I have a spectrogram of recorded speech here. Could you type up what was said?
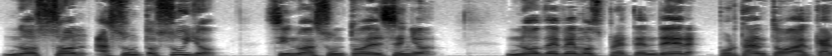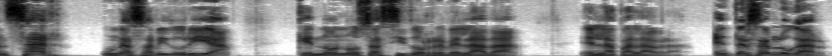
no son asunto suyo, sino asunto del Señor. No debemos pretender, por tanto, alcanzar una sabiduría que no nos ha sido revelada en la palabra. En tercer lugar,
